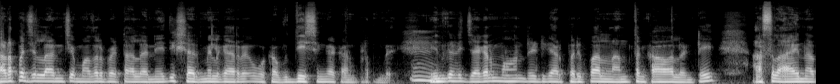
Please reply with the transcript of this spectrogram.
కడప జిల్లా నుంచే మొదలు పెట్టాలనేది షర్మిల్ గారు ఒక ఉద్దేశంగా కనపడుతుంది. ఎందుకంటే జగన్మోహన్ రెడ్డి గారి పరిపాలన అంతం కావాలంటే అసలు ఆయన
